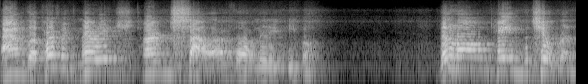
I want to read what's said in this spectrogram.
And the perfect marriage turned sour for many people. Then along came the children.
